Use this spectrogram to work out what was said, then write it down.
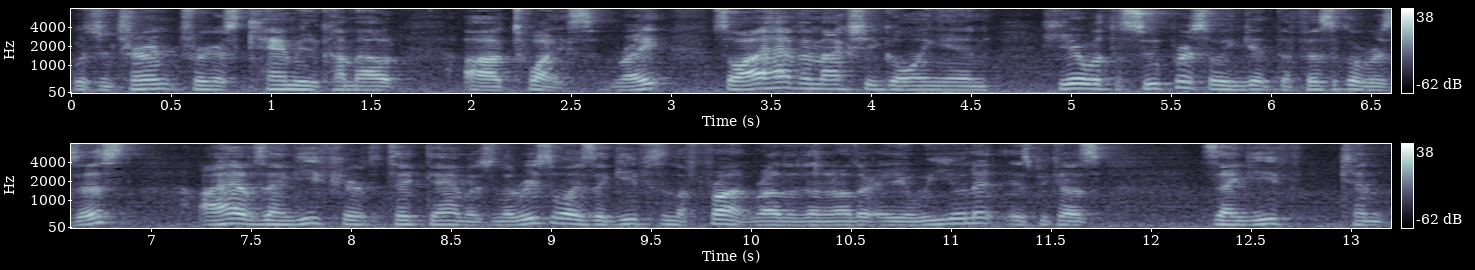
which in turn triggers Cammy to come out uh, twice, right? So I have him actually going in here with the super so he can get the physical resist. I have Zangief here to take damage, and the reason why Zangief is in the front rather than another AoE unit is because Zangief can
